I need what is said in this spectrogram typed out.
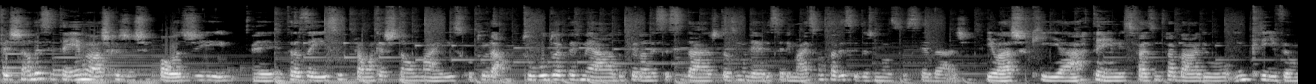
Fechando esse tema, eu acho que a gente pode é, trazer isso para uma questão mais cultural. Tudo é permeado pela necessidade das mulheres serem mais fortalecidas na nossa sociedade. E eu acho que a Artemis faz um trabalho incrível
